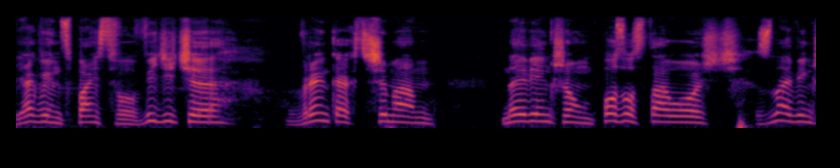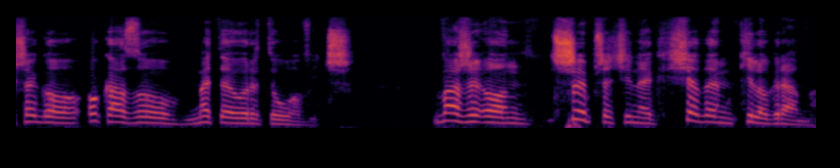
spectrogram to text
Jak więc Państwo widzicie, w rękach trzymam największą pozostałość z największego okazu meteorytu Łowicz. Waży on 3,7 kg.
